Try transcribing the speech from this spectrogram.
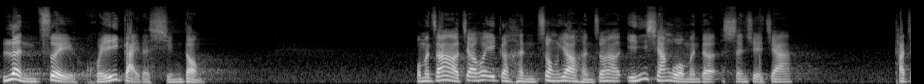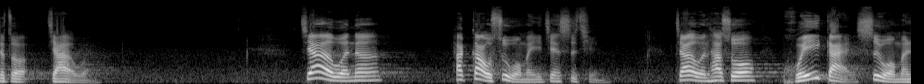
认罪悔改的行动。我们长老教会一个很重要、很重要、影响我们的神学家，他叫做加尔文。加尔文呢，他告诉我们一件事情。加尔文他说：“悔改是我们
